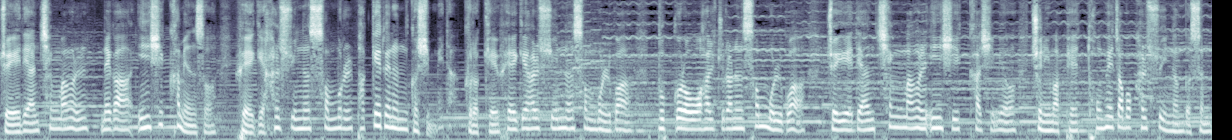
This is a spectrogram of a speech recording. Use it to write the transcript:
죄에 대한 책망을 내가 인식하면서 회개할 수 있는 선물을 받게 되는 것입니다. 그렇게 회개할 수 있는 선물과 부끄러워할 줄 아는 선물과 죄에 대한 책망을 인식하시며 주님 앞에 통회 자복할 수 있는 것은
